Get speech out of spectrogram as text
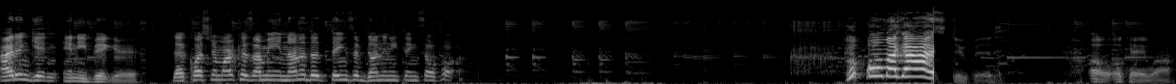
I didn't get any bigger. That question mark, because I mean, none of the things have done anything so far. Oh my god! Stupid. Oh, okay, well.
